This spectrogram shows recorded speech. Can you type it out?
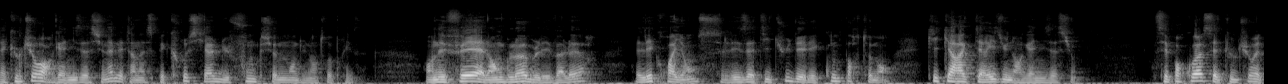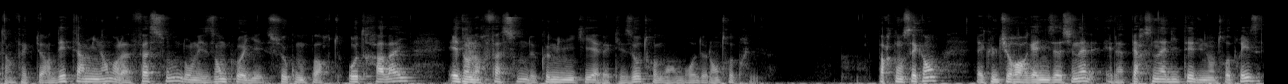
La culture organisationnelle est un aspect crucial du fonctionnement d'une entreprise. En effet, elle englobe les valeurs, les croyances, les attitudes et les comportements qui caractérisent une organisation. C'est pourquoi cette culture est un facteur déterminant dans la façon dont les employés se comportent au travail et dans leur façon de communiquer avec les autres membres de l'entreprise. Par conséquent, la culture organisationnelle est la personnalité d'une entreprise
